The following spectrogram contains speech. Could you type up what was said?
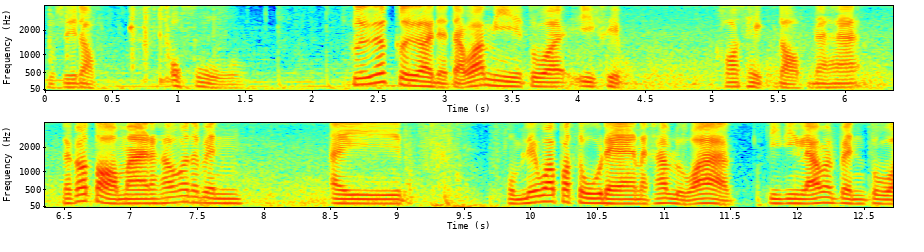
ดูซิ drop โอ้โห เกลือเกลือเนี่ย แต่ว่ามีตัว Eclipse Cortex drop นะฮะ แล้วก็ต่อมานะครับก็จะเป็นไอผมเรียกว่าประตูแดงนะครับ หรือว่าจริงๆแล้วมันเป็นตัว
